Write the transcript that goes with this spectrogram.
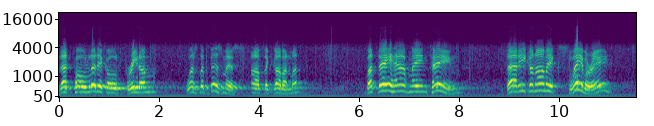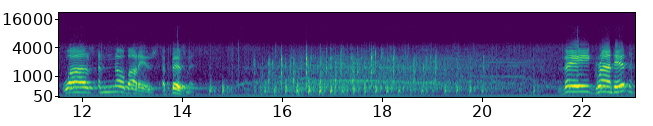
that political freedom was the business of the government, but they have maintained that economic slavery was nobody's business. They granted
